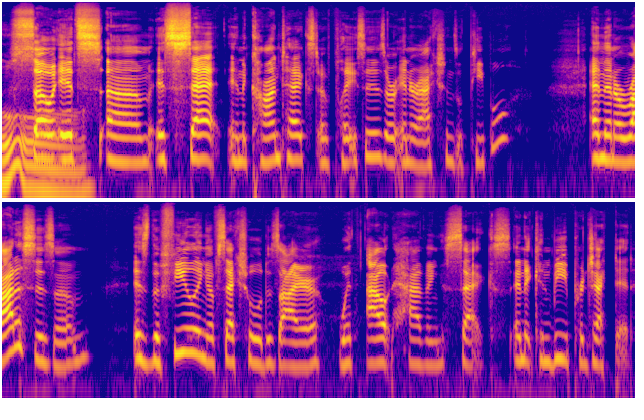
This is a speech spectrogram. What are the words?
Ooh. So it's um it's set in the context of places or interactions with people. And then eroticism is the feeling of sexual desire without having sex and it can be projected.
